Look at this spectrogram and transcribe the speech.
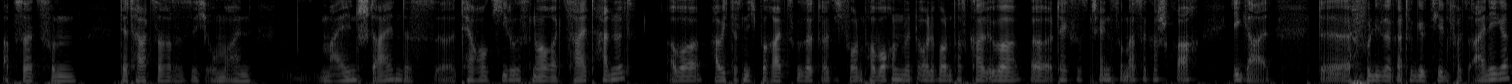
Abseits von der Tatsache, dass es sich um einen Meilenstein des äh, Terrorkinos neuerer Zeit handelt. Aber habe ich das nicht bereits gesagt, als ich vor ein paar Wochen mit Oliver und Pascal über äh, Texas Chainsaw Massacre sprach? Egal. Von dieser Gattung gibt es jedenfalls einige.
